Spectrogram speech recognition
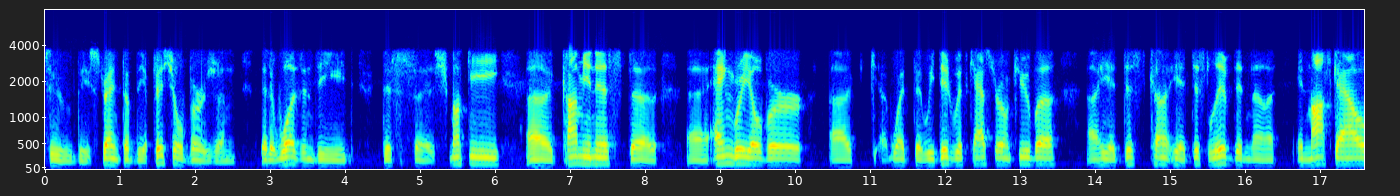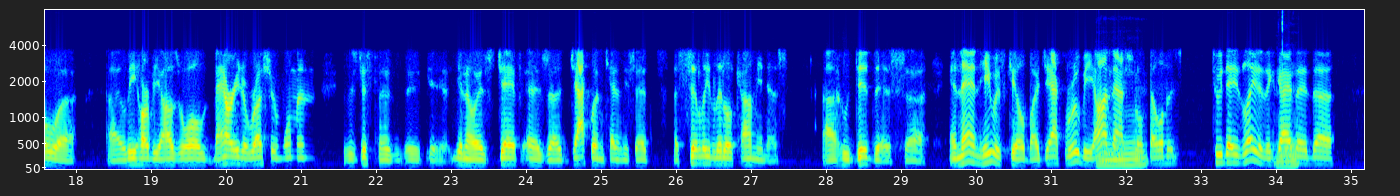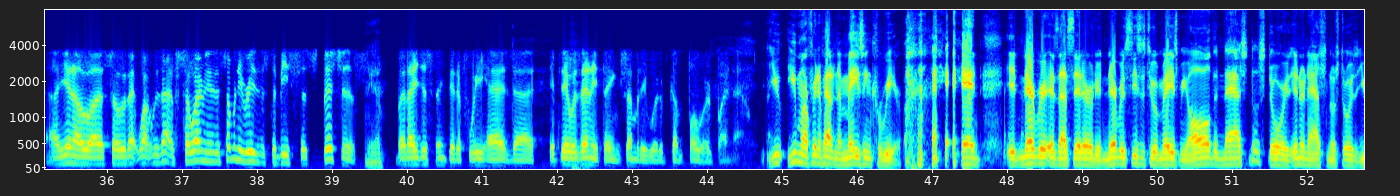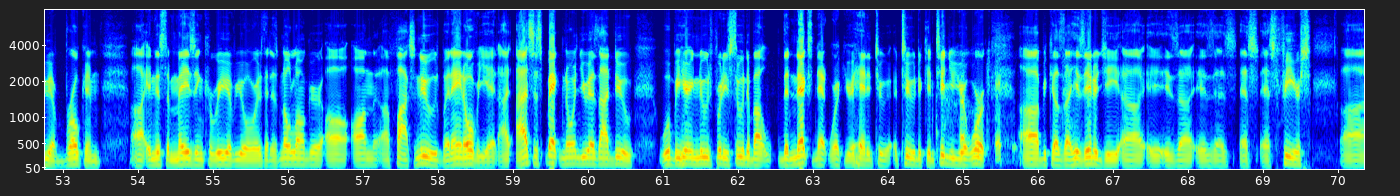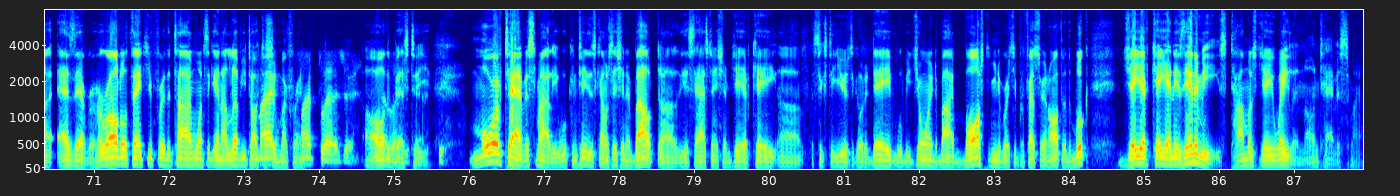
to the strength of the official version that it was indeed this uh, schmucky uh, communist, uh, uh, angry over uh, what we did with Castro in Cuba. Uh, he had just he had just lived in uh, in Moscow. Uh, uh, Lee Harvey Oswald married a Russian woman it was just a, you know, as JF, as uh, Jacqueline Kennedy said, a silly little communist uh, who did this, uh, and then he was killed by Jack Ruby on mm. national television two days later. The guy mm. that. Uh, uh, you know, uh, so that what was that? So I mean, there's so many reasons to be suspicious. Yeah. But I just think that if we had, uh, if there was anything, somebody would have come forward by now you, you, my friend, have had an amazing career, and it never, as I said earlier, never ceases to amaze me. All the national stories, international stories that you have broken uh, in this amazing career of yours that is no longer uh, on uh, Fox News, but ain't over yet. I, I, suspect, knowing you as I do, we'll be hearing news pretty soon about the next network you're headed to to to continue your work, uh, because uh, his energy uh, is is as as as fierce uh, as ever. Geraldo, thank you for the time once again. I love you. Talk my, to you soon, my friend. My pleasure. All I the best you. to you. More of Tavis Smiley. We'll continue this conversation about uh, the assassination of JFK uh, 60 years ago today. We'll be joined by Boston University professor and author of the book JFK and His Enemies, Thomas J. Whalen, on Tavis Smiley.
